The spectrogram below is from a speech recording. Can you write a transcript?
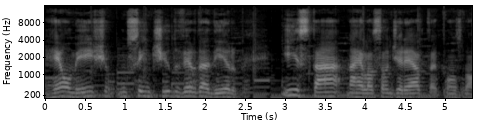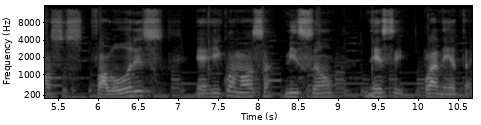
realmente um sentido verdadeiro e está na relação direta com os nossos valores é, e com a nossa missão nesse planeta.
